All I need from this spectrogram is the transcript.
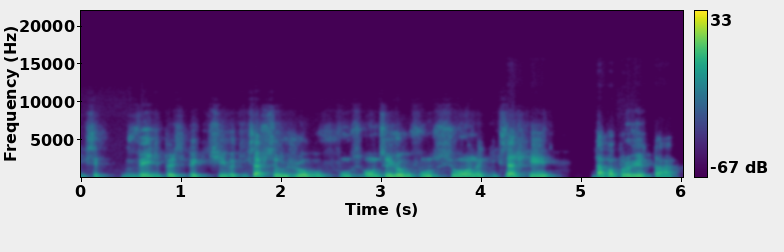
o que você vê de perspectiva? O que você acha que seu jogo, onde seu jogo funciona? O que você acha que dá para projetar?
